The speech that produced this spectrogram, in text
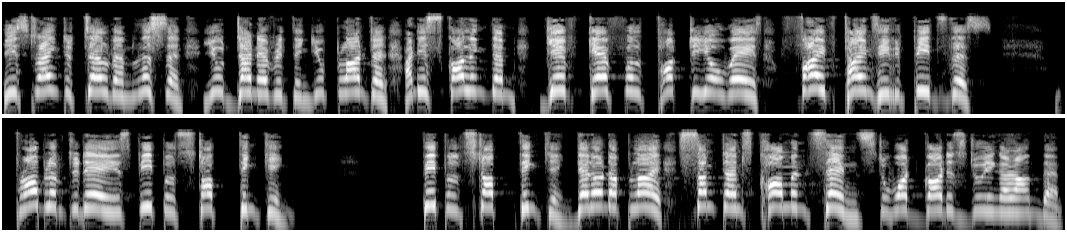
He's trying to tell them, listen, you've done everything, you planted, and He's calling them, give careful thought to your ways. Five times He repeats this. Problem today is people stop thinking. People stop thinking. They don't apply sometimes common sense to what God is doing around them.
